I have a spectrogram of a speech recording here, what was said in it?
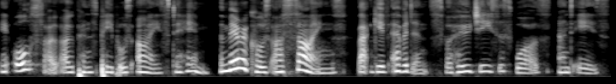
it also opens people's eyes to Him. The miracles are signs that give evidence for who Jesus was and is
